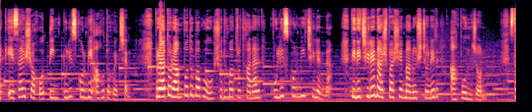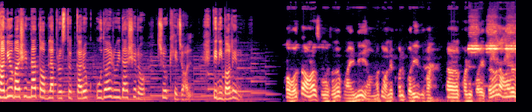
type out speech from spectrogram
এক এসআই সহ তিন পুলিশ কর্মী আহত হয়েছেন। প্রয়াত রামপদবাবু শুধুমাত্র থানার পুলিশ কর্মী ছিলেন না, তিনি ছিলেন আশপাশের মানুষজনের আপনজন। স্থানীয় বাসিন্দা তবলা প্রস্তুতকারক উদয় রুইদাসেরও চোখে জল। তিনি বলেন, খবর তো আমরা সঙ্গে সঙ্গে পাইনি, আমরা তো অনেকক্ষণ পরেই খনি পরে কারণ আমাদের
